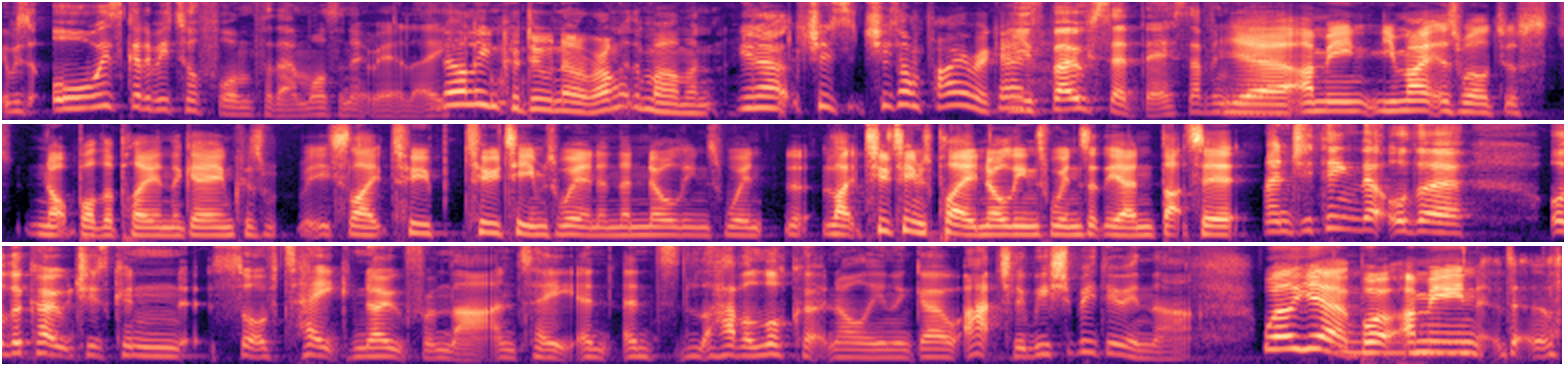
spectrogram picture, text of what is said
It was always going to be a tough one for them, wasn't it, really? Noeline can do no wrong at the moment. You know, she's she's on fire again. You've both said this, haven't you? Yeah, I mean, you might as well just not bother playing the game because it's like two two teams win and then Noeline's win. Like two teams play, Noeline's wins at the end. That's it. And do you think that other other coaches can sort of take note from that and take and, and have a look at Noeline and go, actually, we should be doing that? Well, yeah, but I mean, th-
